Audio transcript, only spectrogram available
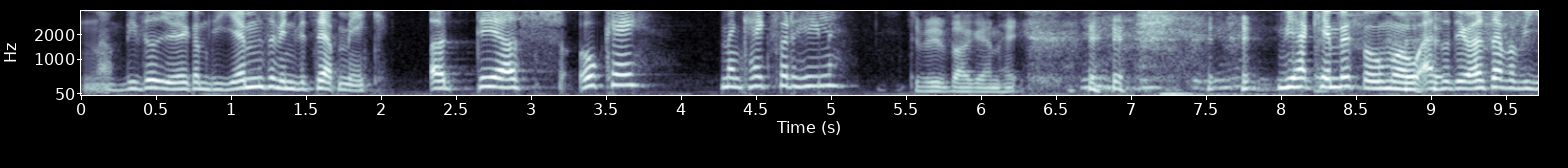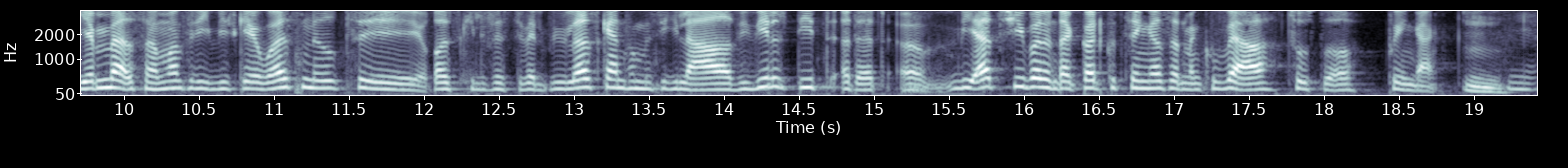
nå, vi ved jo ikke, om de er hjemme, så vi inviterer dem ikke. Og det er også okay. Man kan ikke få det hele. Det vil vi bare gerne have. vi har kæmpe FOMO. Altså, det er også derfor, vi er hjemme hver sommer, fordi vi skal jo også med til Roskilde Festival. Vi vil også gerne på musik i lejet. Vi vil dit og dat. Og vi er typerne, der godt kunne tænke os, at man kunne være to steder på en gang. Mm. Ja,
